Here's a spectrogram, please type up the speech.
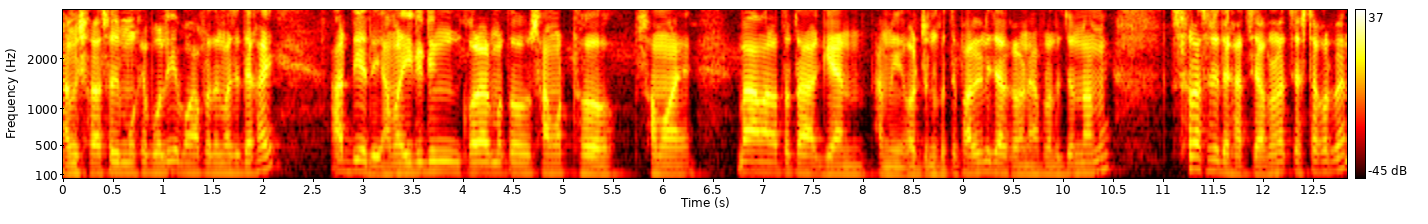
আমি সরাসরি মুখে বলি এবং আপনাদের মাঝে দেখাই আর দিয়ে দিই। আমার এডিটিং করার মতো সামর্থ্য, সময় বা আমার অতটা জ্ঞান আমি অর্জন করতে পারিনি, যার কারণে আপনাদের জন্য আমি সরাসরি দেখাচ্ছি। আপনারা চেষ্টা করবেন,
